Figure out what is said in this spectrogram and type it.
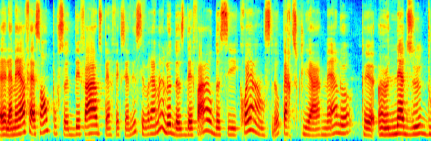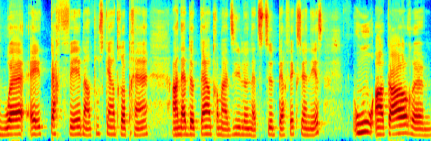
Euh, la meilleure façon pour se défaire du perfectionnisme, c'est vraiment là, de se défaire de ces croyances-là, particulièrement là, qu'un adulte doit être parfait dans tout ce qu'il entreprend en adoptant, autrement dit, une attitude perfectionniste, ou encore euh,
